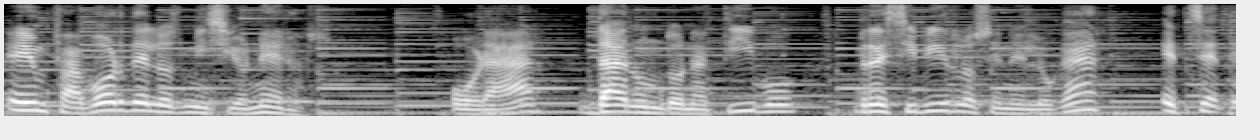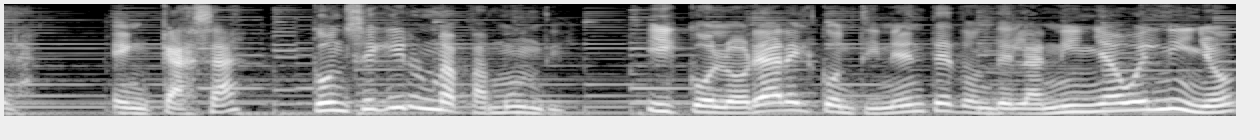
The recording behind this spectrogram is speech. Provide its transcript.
en favor de los misioneros. Orar, dar un donativo, recibirlos en el hogar, etc. En casa, conseguir un mapamundi y colorear el continente donde la niña o el niño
